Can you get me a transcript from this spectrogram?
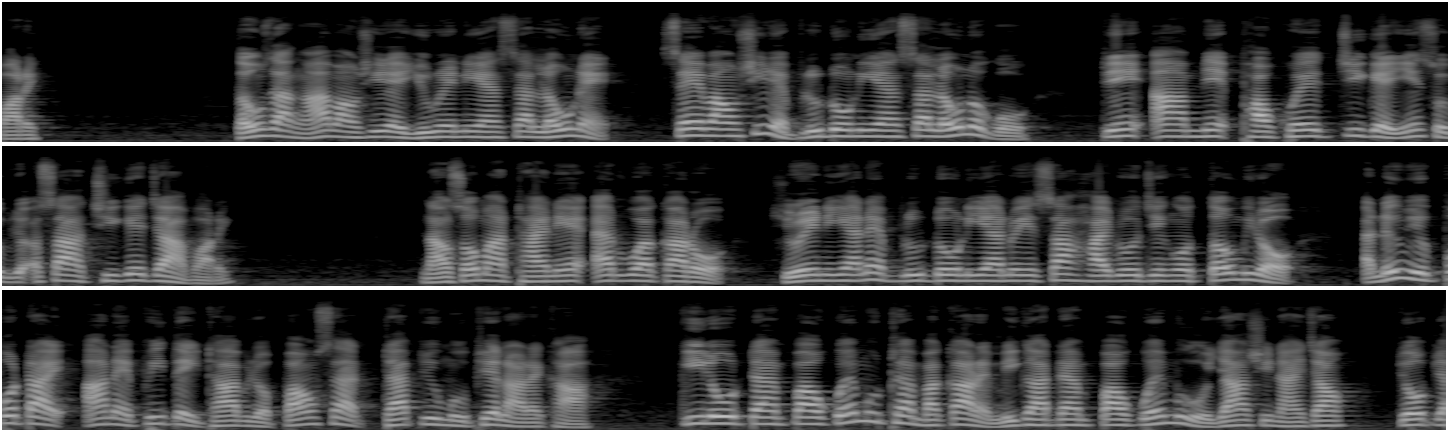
ပါတယ်။35ပေါင်ရှိတဲ့ယူရေနီယံစက်လုံးနဲ့10ပေါင်ရှိတဲ့ပလူတိုနီယံစက်လုံးတို့ကိုပြင်းအားမြင့်ဖောက်ခွဲကြည့်ခဲ့ရင်ဆိုပြီးတော့အစချီခဲ့ကြပါတယ်။နောက်ဆုံးမှထိုင်တဲ့ Edward ကတော့ယူရေနီယံနဲ့ပလူတိုနီယံတွေအစားဟိုက်ဒရိုဂျင်ကိုသုံးပြီးတော့ အနုမြူပွတ်တိုက်အားနဲ့ဖိသိပ်ထားပြီးတော့ပေါင်းဆက်ဓာတ်ပြုမှုဖြစ်လာတဲ့အခါကီလိုတန်ပေါက်ကွဲမှုထက်မကတဲ့မီဂါတန်ပေါက်ကွဲမှုကိုရရှိနိုင်ကြောင်းပြောပြ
